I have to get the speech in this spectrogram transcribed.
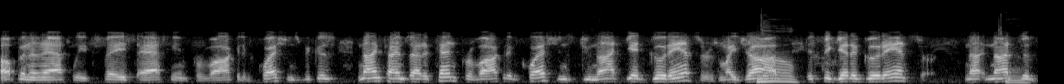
up in an athlete's face asking provocative questions because nine times out of ten, provocative questions do not get good answers. My job is to get a good answer, not not to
